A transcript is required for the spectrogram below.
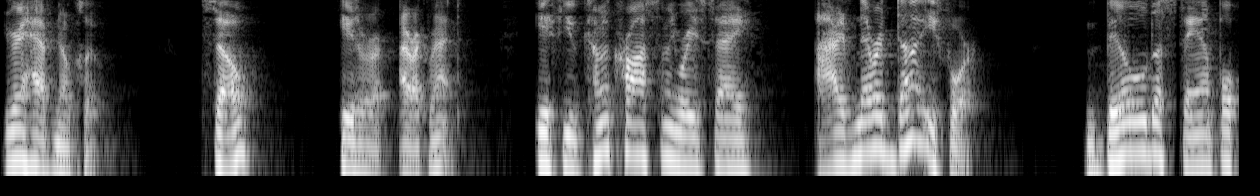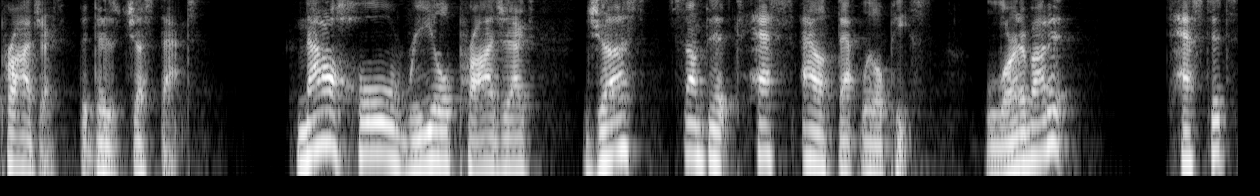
You're going to have no clue. So here's what I recommend. If you come across something where you say, I've never done it before, build a sample project that does just that. Not a whole real project, just something that tests out that little piece. Learn about it, test it,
